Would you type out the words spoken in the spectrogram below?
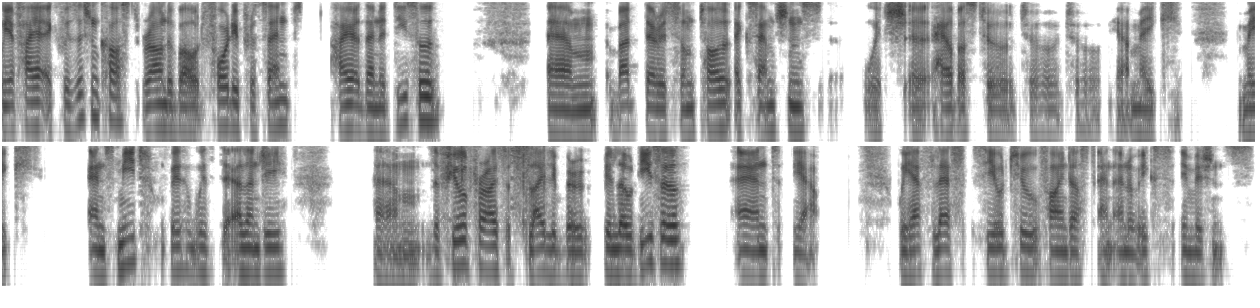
We have higher acquisition cost, around about 40% higher than a diesel, um, but there is some toll exemptions which uh, help us to to to yeah make make ends meet with with the LNG. Um, the fuel price is slightly be below diesel, and yeah, we have less CO2, fine dust, and NOx emissions.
